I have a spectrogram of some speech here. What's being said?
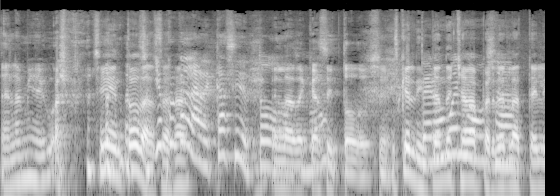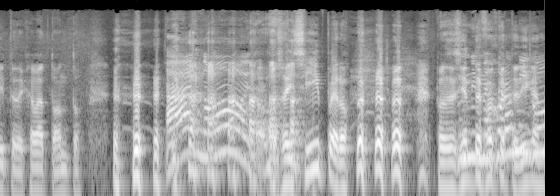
en la mía igual. Sí, en todas. Yo creo que en la de casi de todos. En la de casi todos, sí. Es que el Nintendo echaba a perder la tele y te dejaba tonto. Ah, no. o sea, sí, pero, pero se siente feo que te digan.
